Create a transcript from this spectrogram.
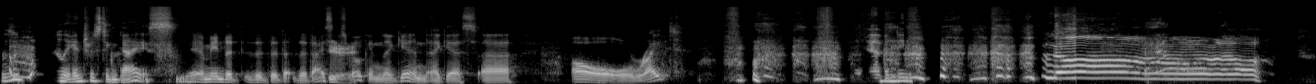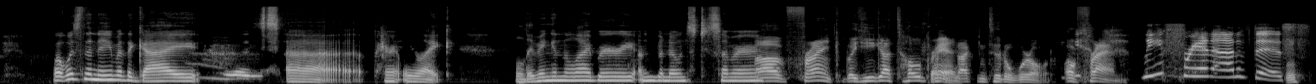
Those are really interesting dice. Yeah, I mean the the the, the dice have Yeah. spoken again. I guess. Uh, all right. Have indeed. no. What was the name of the guy who was uh, apparently like living in the library unbeknownst to Summer? Uh, Frank, but he got teleported Fran. back into the world. Oh, Fran. Leave Fran out of this.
